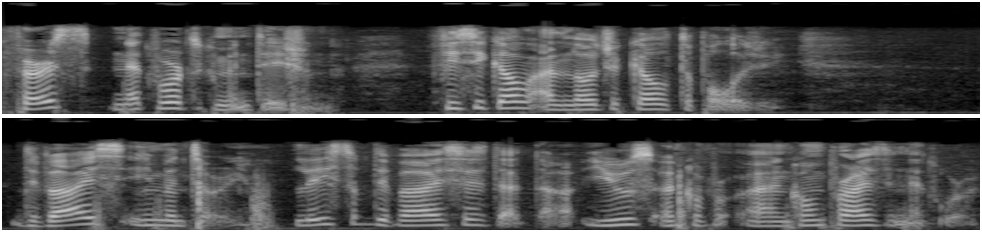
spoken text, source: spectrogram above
First, network documentation, physical and logical topology. Device inventory, list of devices that use and, comp and comprise the network.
